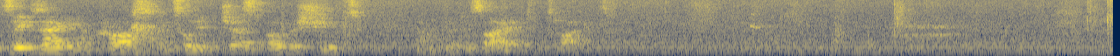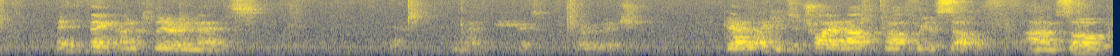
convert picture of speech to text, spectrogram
zigzagging across until you just overshoot the desired target. Anything unclear in that, in that derivation? Okay, I'd like you to try it out now for yourself. Um, so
